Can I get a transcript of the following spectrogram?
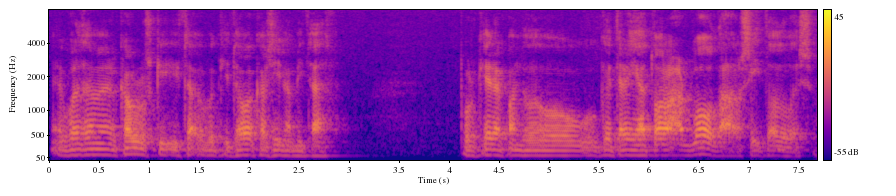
el guarda de mercado los quitaba casi la mitad, porque era cuando que traía todas las bodas y todo eso.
